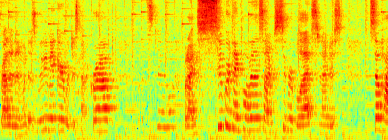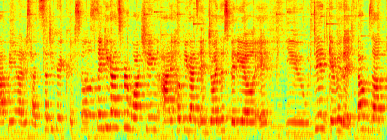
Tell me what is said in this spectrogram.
rather than Windows Movie Maker which is kind of crap but I'm super thankful for this and I'm super blessed and I'm just so happy and I just had such a great Christmas. So thank you guys for watching. I hope you guys enjoyed this video. If you did, give it a thumbs up.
